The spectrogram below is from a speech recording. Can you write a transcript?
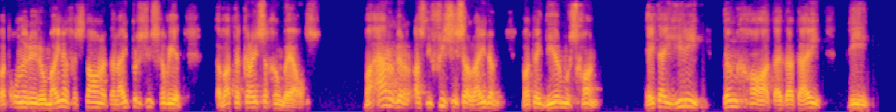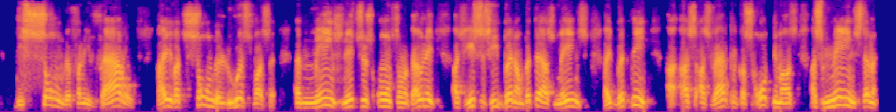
wat onder die Romeine gestaan het en hy het presies geweet wat 'n kruisiging behels. Maar erger as die fisiese lyding wat hy deur moes gaan, het hy hierdie ding gehad dat hy die die sonde van die wêreld hy wat sondeloos was 'n mens net soos ons onthou net as Jesus hier bid dan bid hy as mens. Hy bid nie as as werklik as God nie maar as as mens. En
